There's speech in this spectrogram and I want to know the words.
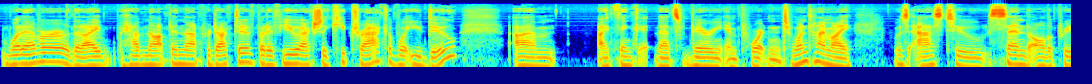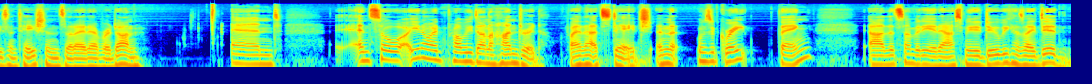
whatever, that I have not been that productive. But if you actually keep track of what you do, um, I think that's very important. One time I was asked to send all the presentations that I'd ever done. And and so you know I'd probably done a hundred by that stage, and it was a great thing uh, that somebody had asked me to do because I did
